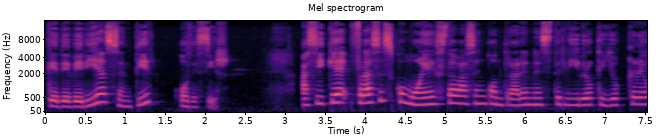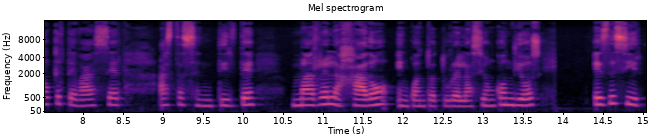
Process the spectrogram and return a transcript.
que deberías sentir o decir. Así que frases como esta vas a encontrar en este libro que yo creo que te va a hacer hasta sentirte más relajado en cuanto a tu relación con Dios. Es decir,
